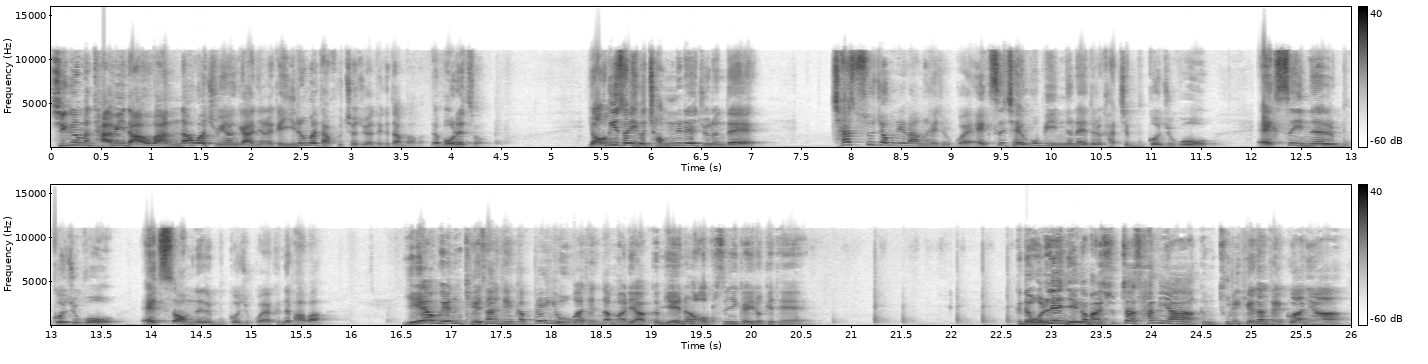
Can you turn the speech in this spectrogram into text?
지금은 답이 나오고 안 나오고가 중요한 게 아니라 그러니까 이런 걸 다 붙여줘야 돼. 그 다음 봐봐. 내가 뭘 했어? 여기서 이거 정리를 해주는데 차수 정리랑 해줄 거야. x제곱이 있는 애들 같이 묶어주고 x 있는 애들 묶어주고 x 없는 애들 묶어줄 거야. 근데 봐봐. 얘하고 얘는 계산이 되니까 빼기 5가 된단 말이야. 그럼 얘는 없으니까 이렇게 돼. 근데 원래는 얘가 만약 숫자 3이야. 그럼 둘이 계산 될 거 아니야.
